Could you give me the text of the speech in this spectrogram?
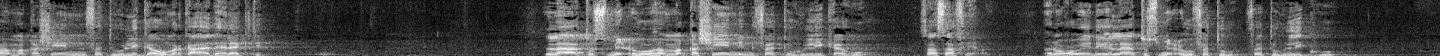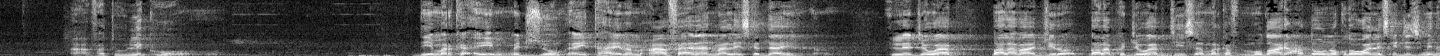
ha maqashiinin fatuhlikahu markaa aada halaagtid. Laa tusmichu ha maqashiinin fatuhlikahu. Saasaa fiican. An wuxuu ii dhigay laa tusmichu fatuhlikhu fatuhlikhu. Dii marka ay majzuum ay tahayba maxaa fa-dan maa la yska daayay ila jawaab dalabaa jiro dalabka jawaabtiisa marka mudaaric hadduu noqdo waa la yska jasmina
